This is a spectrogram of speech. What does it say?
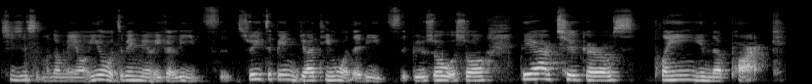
其实什么都没有，因为我这边没有一个例子，所以这边你就要听我的例子。比如说，我说 There are two girls playing in the park.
